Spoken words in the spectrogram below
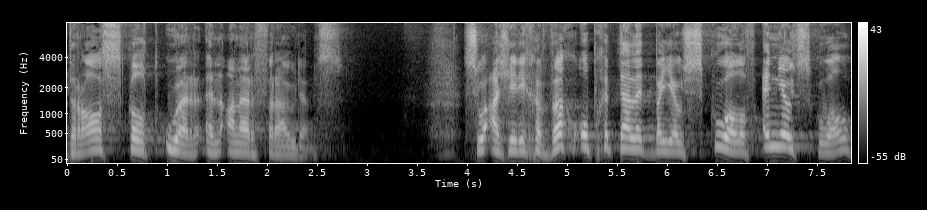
dra skuld oor in ander verhoudings. So as jy die gewig opgetel het by jou skool of in jou skool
